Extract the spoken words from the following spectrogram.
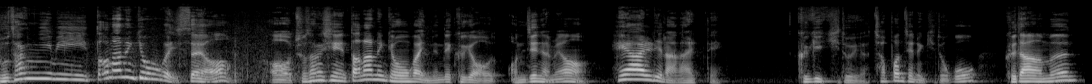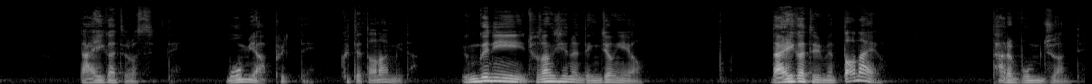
조상님이 떠나는 경우가 있어요. 어, 조상신이 떠나는 경우가 있는데 그게 어- 언제냐면 해야 할 일 안 할 때. 그게 기도예요. 첫 번째는 기도고 그 다음은 나이가 들었을 때, 몸이 아플 때, 그때 떠납니다. 은근히 조상신은 냉정해요. 나이가 들면 떠나요. 다른 몸주한테.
